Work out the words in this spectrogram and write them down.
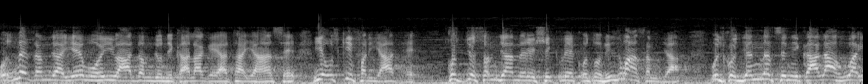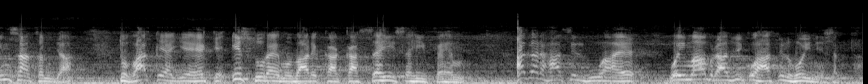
उसने समझा, ये वही आदम जो निकाला गया था यहाँ से, ये उसकी फरियाद है। कुछ जो समझा मेरे शिकवे को तो रिजवा समझा। उसको जन्नत से निकाला हुआ इंसान समझा। तो वाकया यह है कि इस सूरह मुबारक का सही सही फहम अगर हासिल हुआ है, वो इमाम राज़ी को हासिल हो ही नहीं सकता।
